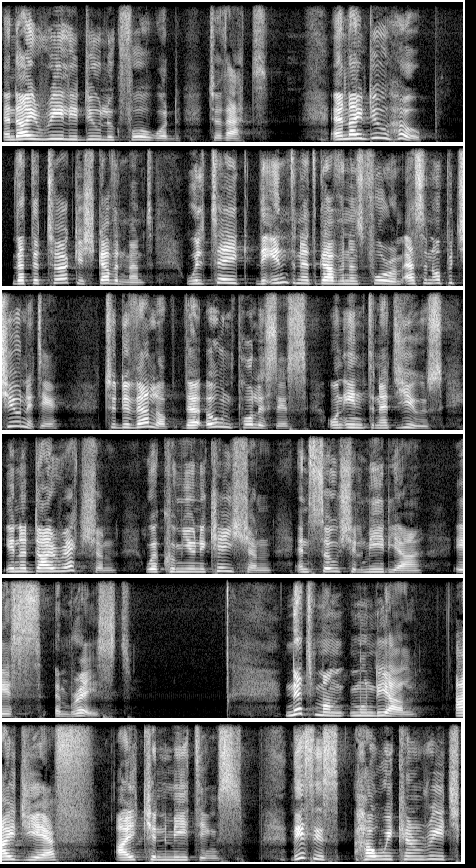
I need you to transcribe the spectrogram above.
And I really do look forward to that. And I do hope that the Turkish government will take the Internet Governance Forum as an opportunity to develop their own policies on internet use in a direction where communication and social media is embraced. Net Mundial, IGF, ICANN meetings. This is how we can reach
